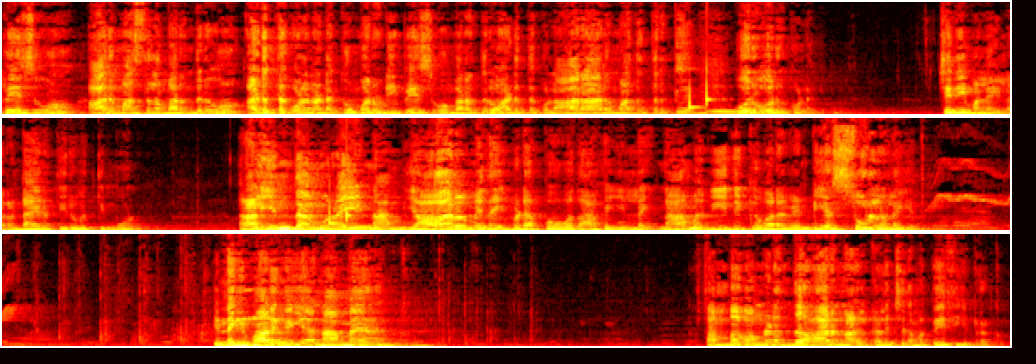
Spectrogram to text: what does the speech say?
பேசுவோம் ஆறு மாசத்துல மறந்துடுவோம் அடுத்த கொலை நடக்கும் மறுபடியும் பேசுவோம் மறந்துடுவோம் அடுத்த கொலை. ஆறு ஆறு மாதத்திற்கு ஒரு ஒரு கொலை. சென்னிமலையில் ரெண்டாயிரத்தி இருபத்தி மூணு. ஆனால் இந்த முறை நாம் யாரும் இதை விடப்போவதாக இல்லை. நாம வீதிக்கு வர வேண்டிய சூழ்நிலை இது. இன்னைக்கு பாருங்க ஐயா நாம சம்பவம் நடந்து ஆறு நாள் கழிச்சு நம்ம பேசிக்கிட்டு இருக்கோம்.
